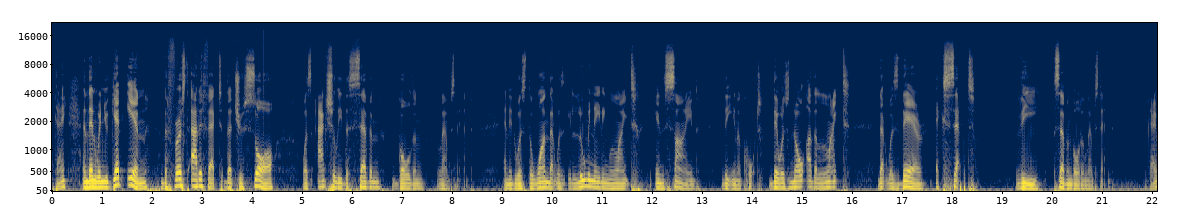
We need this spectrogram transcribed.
Okay? And then when you get in, the first artifact that you saw was actually the seven golden lampstand. And it was the one that was illuminating light inside the inner court. There was no other light that was there except the seven golden lampstand. Okay?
